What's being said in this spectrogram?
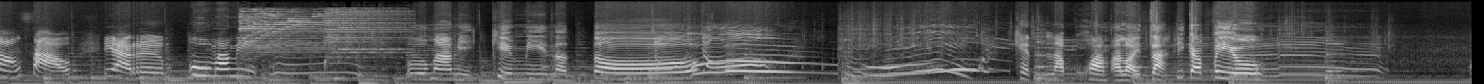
น้องสาว อย่าลืมอูมามิ อูมามิคิมิโนโตะเคล็ดลับความอร่อยจ้ะพี่กาฟิลโบ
